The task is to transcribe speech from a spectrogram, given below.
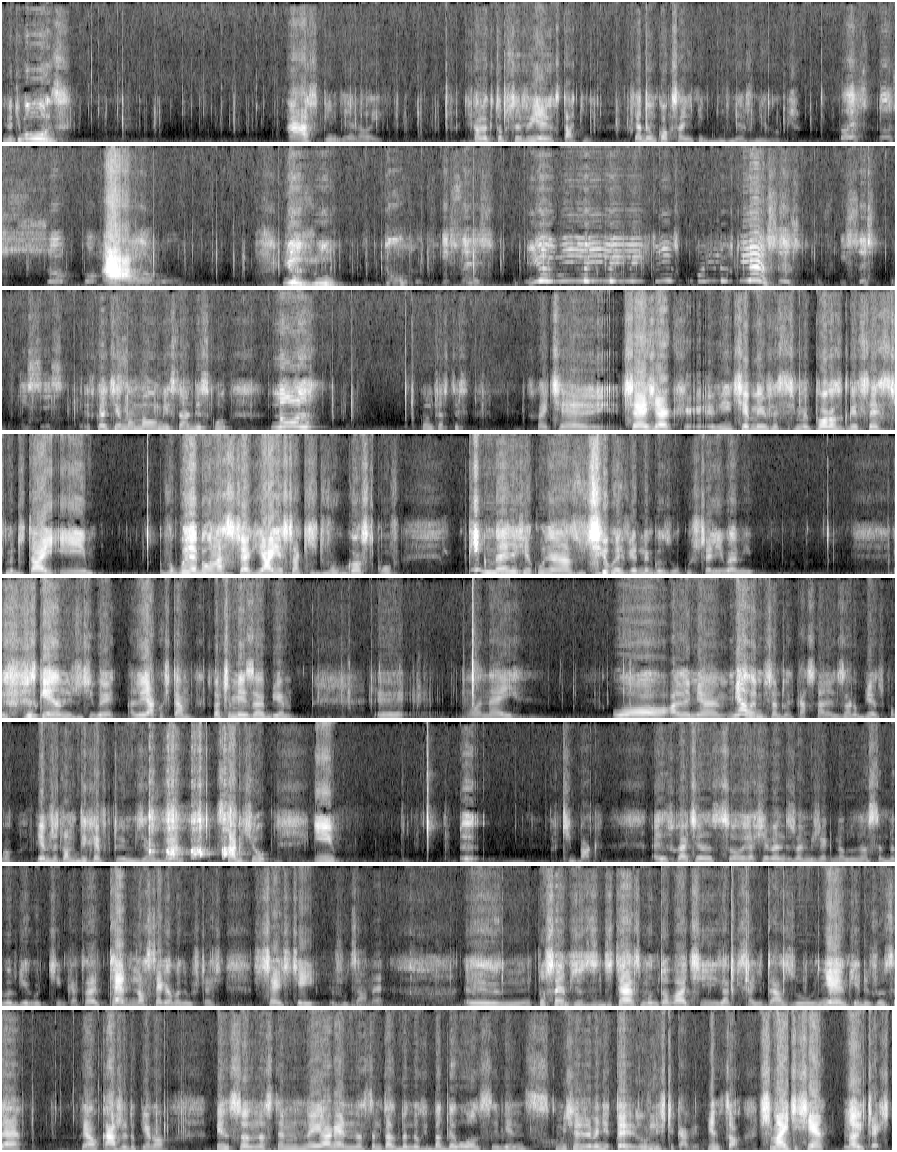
I będzie móc! A, spierdzielaj. Ciekawe, kto przeżyje ostatni. Jadę koksa, nic mi gówniarzu nie robisz. Ktoś tu z sobą. A! Słuchajcie, mam mało miejsca na dysku. LOL! Słuchajcie, cześć, jak widzicie, my już jesteśmy po rozgrywce, jesteśmy tutaj i w ogóle było nas trzech, ja jeszcze jakichś dwóch gostków. Pigmeny się kurde na nas rzuciły, w jednego z łuku strzeliłem i... Wszystkie na mnie rzuciły, ale jakoś tam, zobaczymy, je zarobiłem. Yy. Ło, ale miałem, miałem myślałem, że kasę, ale zarobiłem sporo. Wiem, że tam dychę, w którym zarobiłem, starciu i... Yy, taki bug. Ale słuchajcie, no co, ja się będę z wami żegnał do następnego drugiego odcinka. Te, te na serio będą już częś, częściej rzucane. Ym, postaram się teraz montować i zapisać od razu. Nie wiem kiedy wrzucę. Ja okażę dopiero. Więc co, następnej areny, następna będą chyba The Wallsy, więc myślę, że będzie te również ciekawie. Więc co, trzymajcie się, no i cześć.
